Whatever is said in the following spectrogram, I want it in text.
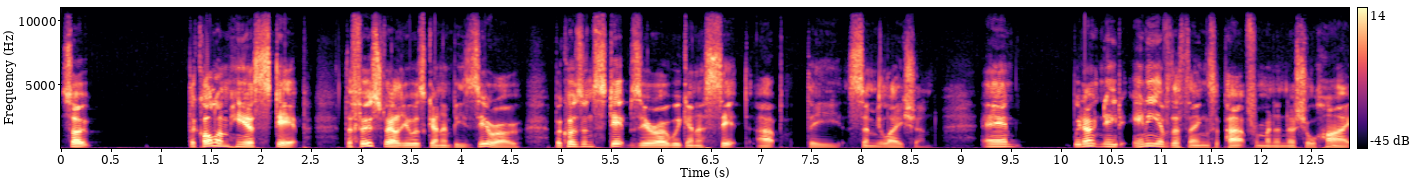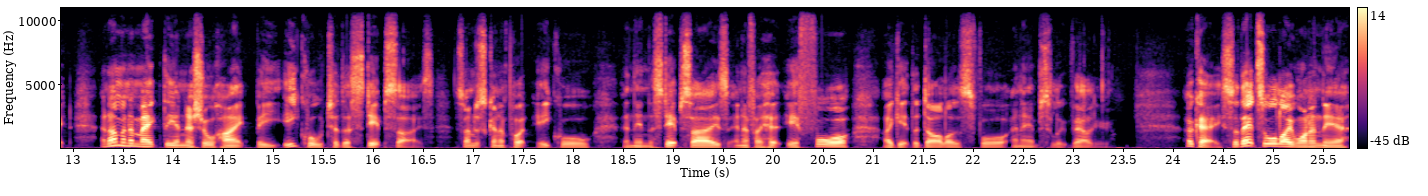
So the column here, step, the first value is going to be 0 because in step 0 we're going to set up the simulation. And we don't need any of the things apart from an initial height and I'm going to make the initial height be equal to the step size so I'm just going to put equal and then the step size and if I hit F4 I get the dollars for an absolute value Okay, so that's all I want in there.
